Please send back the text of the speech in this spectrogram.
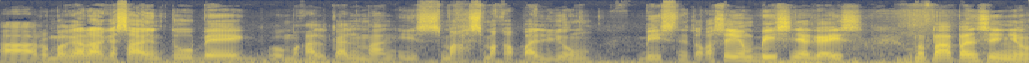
uh, rumagaraga sa yung tubig o makalkal man is mas makapal yung base nito. Kasi yung base niya guys, mapapansin nyo,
